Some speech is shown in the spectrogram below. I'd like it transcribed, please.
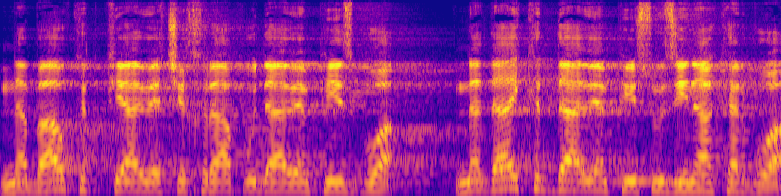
نەباوکت پیاوێکی نەدایکت داوێن پیس و زیناکەر بووە.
